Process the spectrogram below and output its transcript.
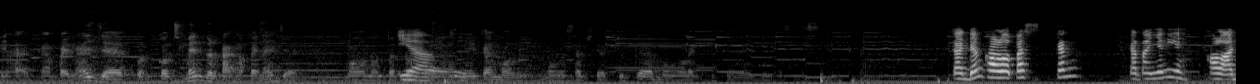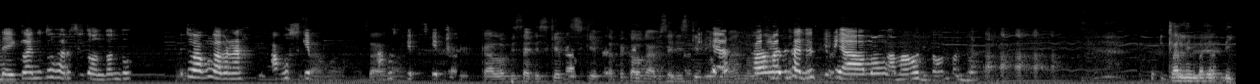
berhak ngapain aja, konsumen berhak ngapain aja. Mau nonton Iya, betul. ya kan mau mau subscribe juga, mau like juga gitu sih. Kadang kalau pas kan katanya nih ya, kalau ada iklan itu harus ditonton tuh. Itu aku nggak pernah. Aku skip. Sama, Aku sama. skip skip. Kalau bisa di skip, di skip. Tapi kalau nggak bisa di skip, Iya, ya gimana? Kalau nggak bisa di skip ya mau nggak mau ditonton dong. iklan lima detik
